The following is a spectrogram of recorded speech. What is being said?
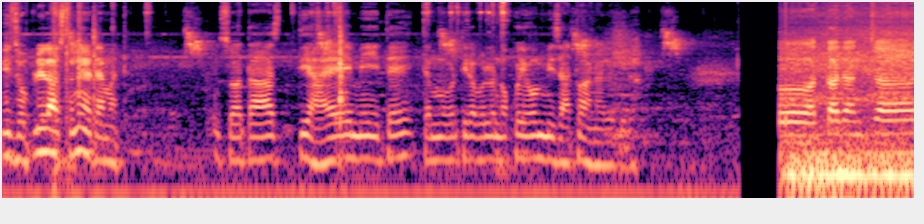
मी झोपलेला असतो ना या टायमात सो आता आज ती आहे मी इथे. त्यामुळे तिला बोललो नको येऊन मी जातो आणायला तिला. सो आता त्यांचा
